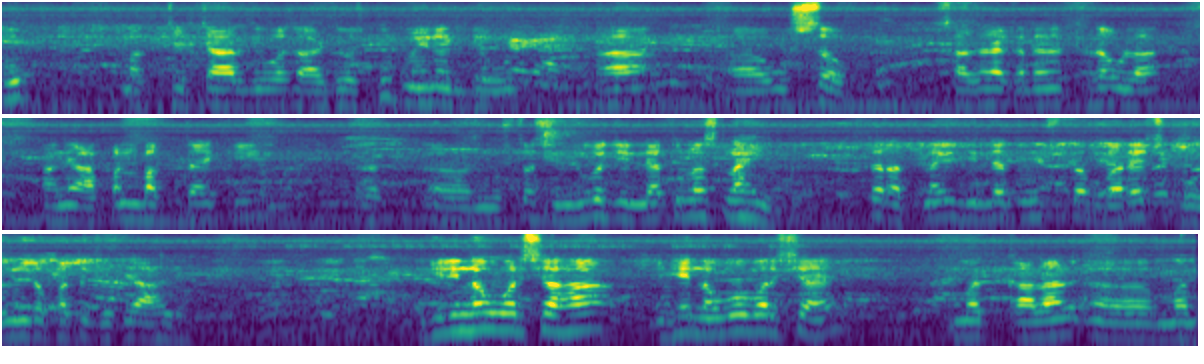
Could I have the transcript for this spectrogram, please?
खूप मागचे चार दिवस आठ दिवस खूप मेहनत घेऊन हा उत्सव साजरा करण्याचा ठरवला. आणि आपण बघताय की नुसतं सिंधुदुर्ग जिल्ह्यातूनच नाही तर रत्नागिरी जिल्ह्यातून सुद्धा बरेच गोविंद पथक इथे आले. गेली नऊ वर्ष हा हे नववं वर्ष आहे. मग काला मध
